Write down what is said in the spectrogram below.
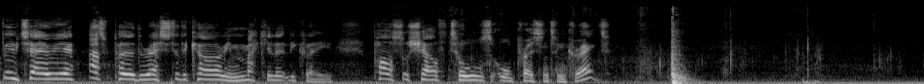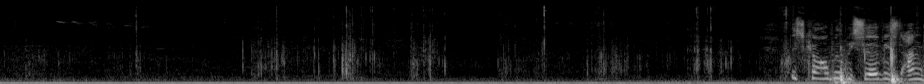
boot area as per the rest of the car immaculately clean parcel shelf tools all present and correct This car will be serviced and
